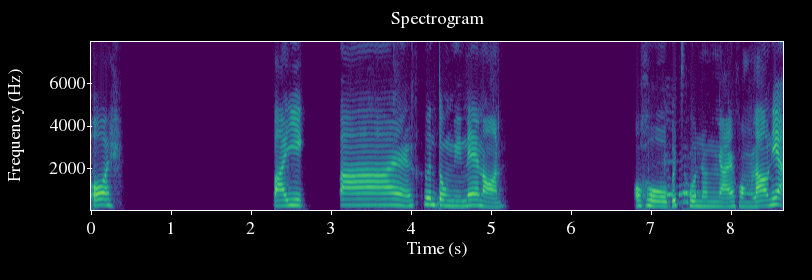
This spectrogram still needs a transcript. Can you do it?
โอ้ย ไปอีก ไป ขึ้นตรงนี้แน่นอน โอ้โห ไปชนยังไงของเราเนี่ย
